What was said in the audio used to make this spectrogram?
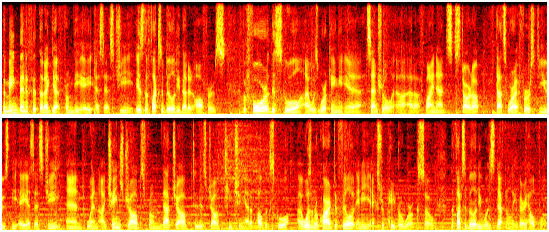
The main benefit that I get from the ASSG is the flexibility that it offers. Before this school, I was working in Central uh, at a finance startup that's where I first used the ASSG and when I changed jobs from that job to this job teaching at a public school, I wasn't required to fill out any extra paperwork, so the flexibility was definitely very helpful.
